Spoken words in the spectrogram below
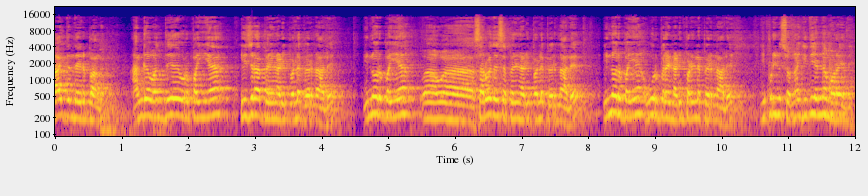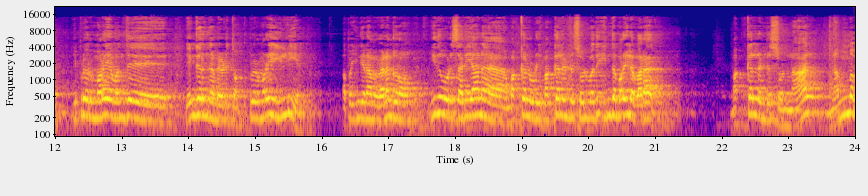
தாய் தந்தை இருப்பாங்க. அங்க வந்து ஒரு பையன் ஹிஜ்ரா பெரிய அடிப்படையில் பெருநாள் இன்னொரு பையன் சர்வதேச பெரிய அடிப்படையில் பெருநாள் இன்னொரு பையன் ஊர் பிறையின் அடிப்படையில் பெருநாள். இப்படின்னு சொன்னால் இது என்ன முறை இது? இப்படி ஒரு முறையை வந்து எங்கேருந்து நம்ம எடுத்தோம்? இப்படி ஒரு முறையே இல்லையே. அப்போ இங்கே நம்ம விளங்குறோம் இது ஒரு சரியான மக்களுடைய மக்கள் என்று சொல்வது இந்த முறையில் வராது. மக்கள் என்று சொன்னால் நம்ம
